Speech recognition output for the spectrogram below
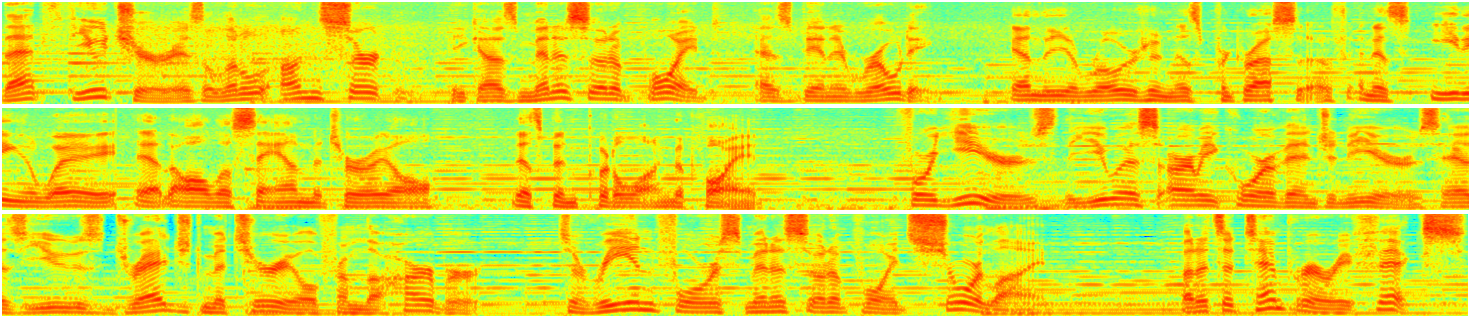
That future is a little uncertain because Minnesota Point has been eroding. And the erosion is progressive and it's eating away at all the sand material that's been put along the point. For years, the U.S. Army Corps of Engineers has used dredged material from the harbor to reinforce Minnesota Point's shoreline. But it's a temporary fix,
